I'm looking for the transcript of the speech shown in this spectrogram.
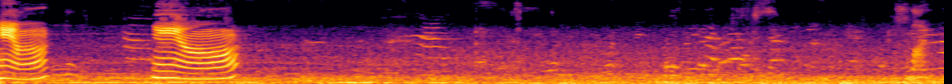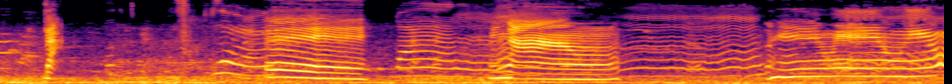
Meow. Meow. Dạ. Ê. Meow. Meow, meow, meow.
